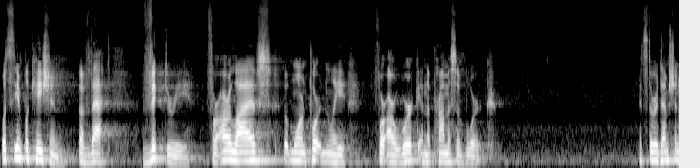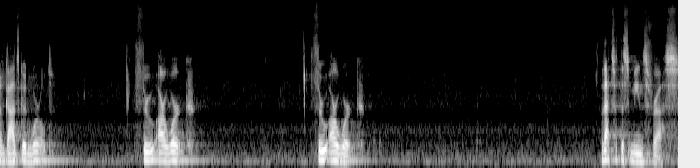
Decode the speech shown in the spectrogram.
What's the implication of that victory for our lives, but more importantly, for our work and the promise of work? It's the redemption of God's good world through our work. Through our work. That's what this means for us.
